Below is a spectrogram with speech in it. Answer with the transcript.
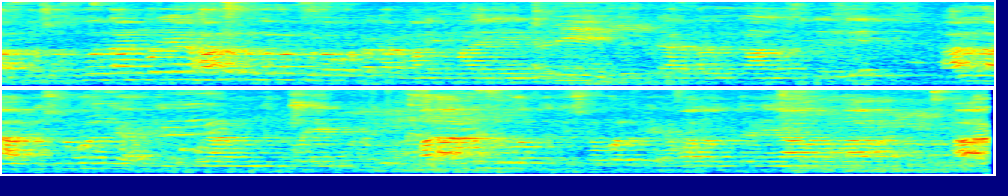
স্বাস্থ্য সুস্থ দান করিয়েন সকলকে আপনি কবুলার মঞ্জুর করেন বালা মুসিবত থেকে সকলকে হেফাজত করে ইয়া আল্লাহ আর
